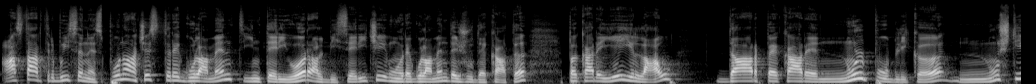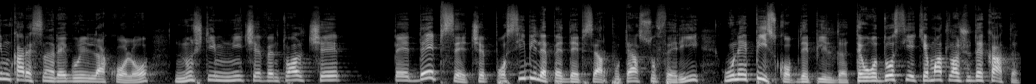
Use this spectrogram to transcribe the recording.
asta ar trebui să ne spună acest regulament interior al bisericii, un regulament de judecată, pe care ei îl au dar pe care nu-l publică, nu știm care sunt regulile acolo, nu știm nici eventual ce pedepse, ce posibile pedepse ar putea suferi un episcop, de pildă. Teodosie e chemat la judecată.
